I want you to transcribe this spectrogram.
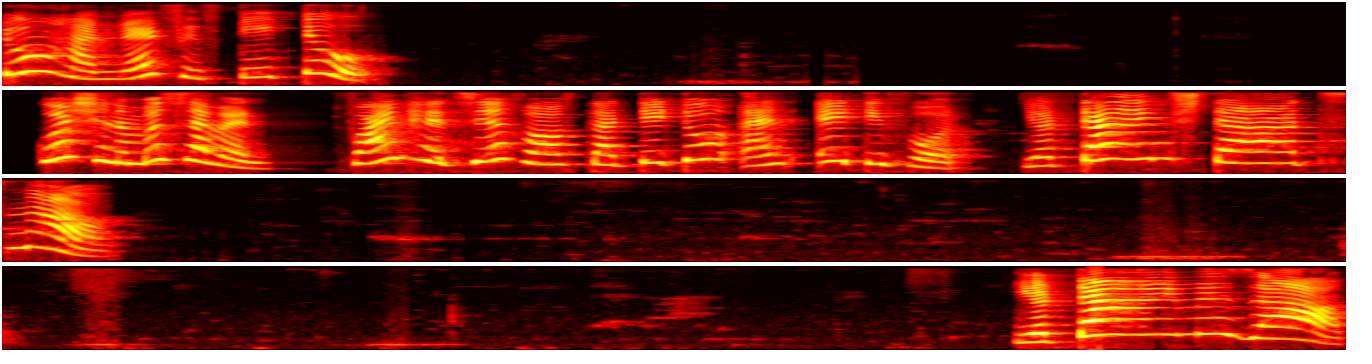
252. Question number 7. Find HCF of 32 and 84. Your time starts now. Your time is up.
